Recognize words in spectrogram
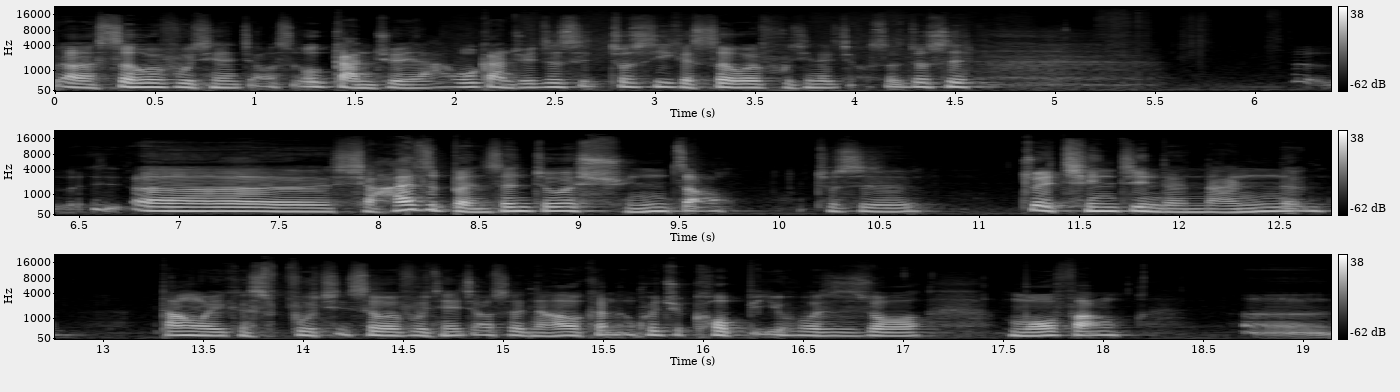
呃社会父亲的角色，我感觉啦，我感觉这是就是一个社会父亲的角色，就是呃小孩子本身就会寻找就是最亲近的男人，当为一个父亲社会父亲的角色，然后可能会去 copy 或者是说模仿呃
